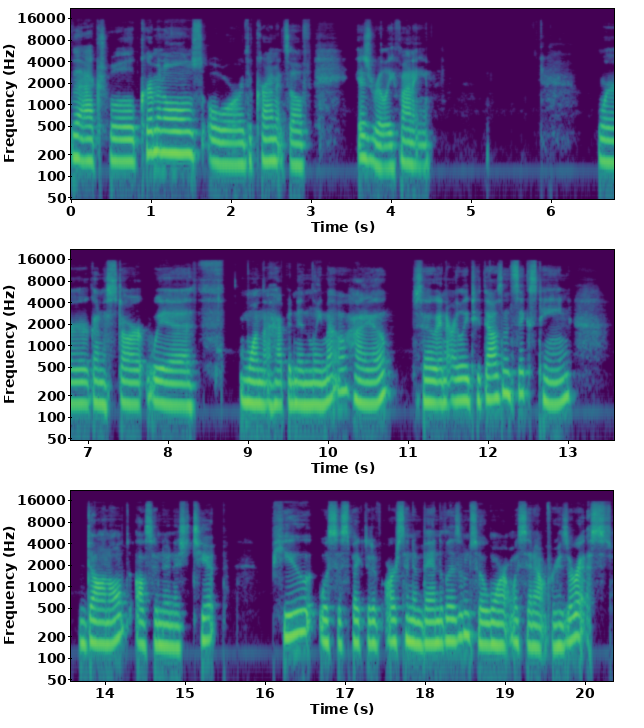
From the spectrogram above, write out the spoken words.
The actual criminals or the crime itself is really funny. We're going to start with one that happened in Lima, Ohio. So, in early 2016, Donald, also known as Chip, Pugh was suspected of arson and vandalism, so a warrant was sent out for his arrest.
